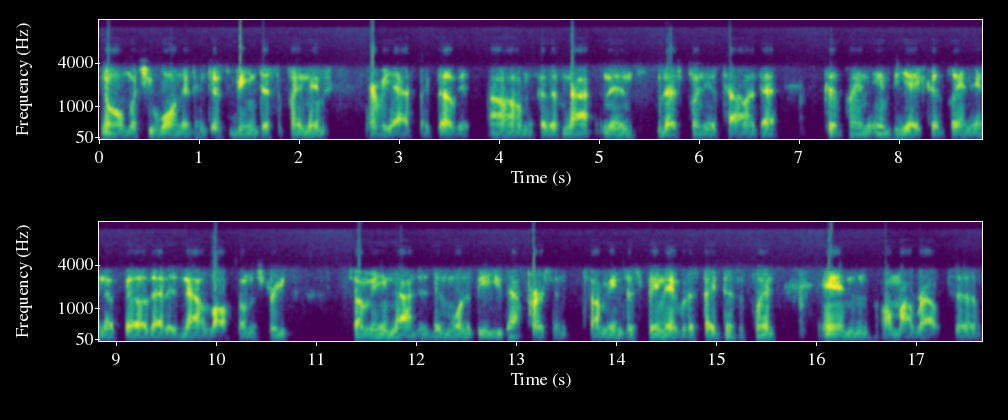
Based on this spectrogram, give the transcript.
knowing what you wanted and just being disciplined in every aspect of it. Um, because if not, then there's plenty of talent that could play in the NBA, could play in the NFL that is now lost on the streets. So, I mean, I just didn't want to be that person. So, I mean, just being able to stay disciplined in on my route to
